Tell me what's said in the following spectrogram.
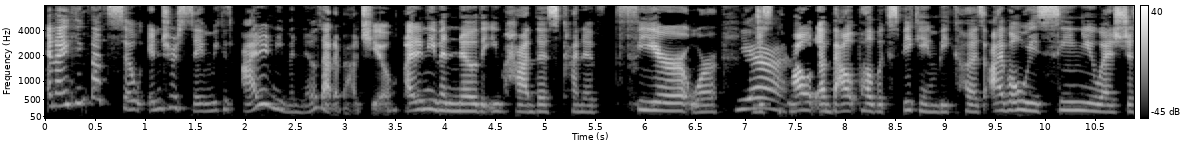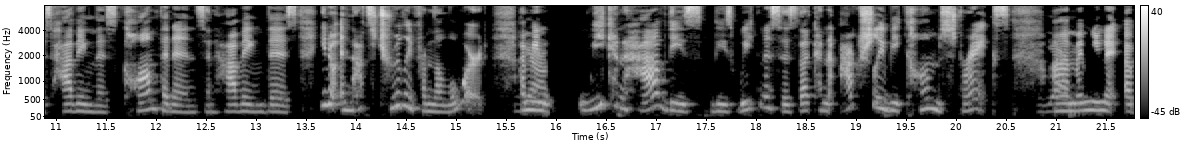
and I think that's so interesting because I didn't even know that about you. I didn't even know that you had this kind of fear or yeah. just doubt about public speaking because I've always seen you as just having this confidence and having this, you know, and that's truly from the Lord. Yeah. I mean, we can have these these weaknesses that can actually become strengths. Yeah. Um, I mean, a,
